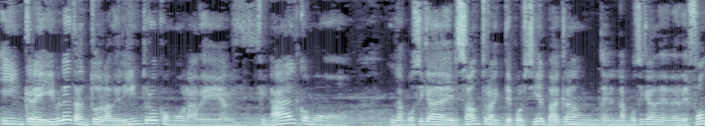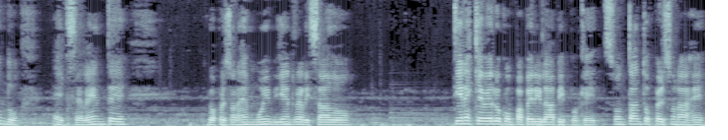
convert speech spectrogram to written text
increíble, tanto la del intro como la de al final, como la música del soundtrack de por sí, el background, la música de, de, fondo, excelente. Los personajes muy bien realizados. Tienes que verlo con papel y lápiz porque son tantos personajes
